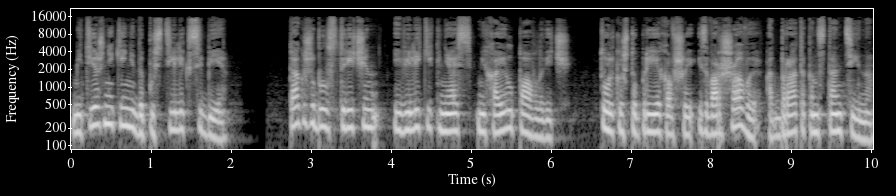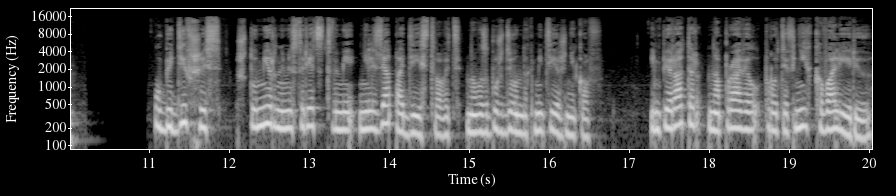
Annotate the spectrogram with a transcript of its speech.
мятежники не допустили к себе. Также был встречен и великий князь Михаил Павлович, только что приехавший из Варшавы от брата Константина. Убедившись, что мирными средствами нельзя подействовать на возбужденных мятежников – император направил против них кавалерию,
